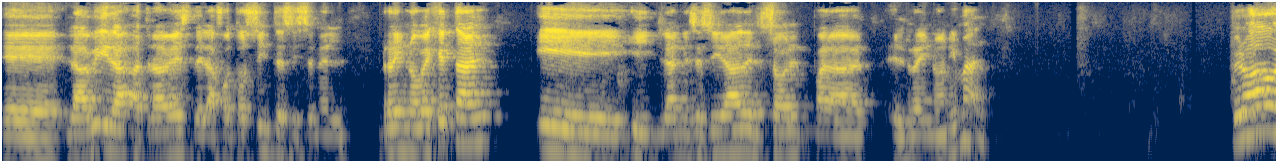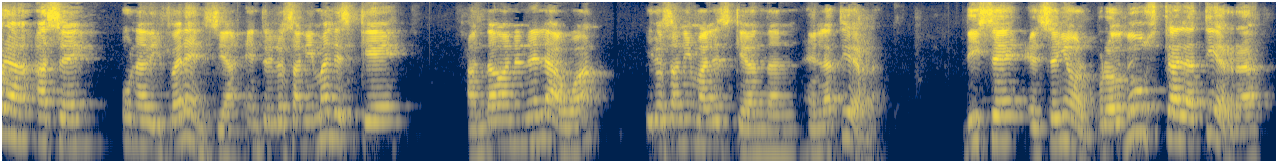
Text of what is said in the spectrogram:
eh, la vida a través de la fotosíntesis en el reino vegetal y, y la necesidad del sol para el reino animal. Pero ahora hace una diferencia entre los animales que andaban en el agua y los animales que andan en la tierra. Dice el Señor, produzca la tierra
